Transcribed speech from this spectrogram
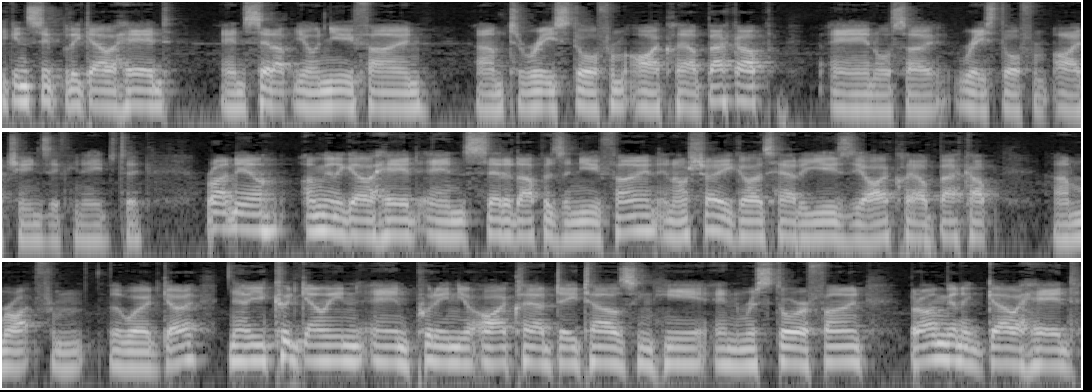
you can simply go ahead and set up your new phone um, to restore from iCloud backup and also restore from iTunes if you need to. Right now, I'm going to go ahead and set it up as a new phone, and I'll show you guys how to use the iCloud backup um, right from the word go. Now, you could go in and put in your iCloud details in here and restore a phone, but I'm going to go ahead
